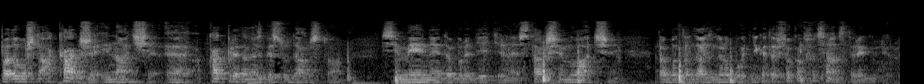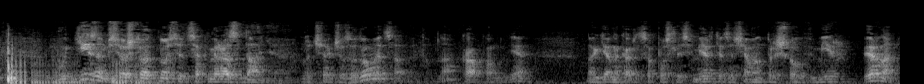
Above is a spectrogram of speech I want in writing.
Потому что, а как же иначе? Э, как преданность государству, семейная добродетельность, старший, младший, работодатель, работник. Это все конфуцианство регулирует буддизм, все, что относится к мирозданию, ну, человек же задумается об этом, да, как он, где, да, где он окажется после смерти, зачем он пришел в мир, верно?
